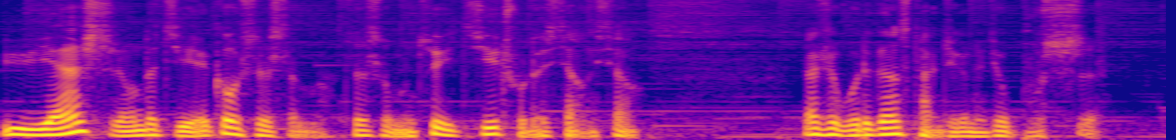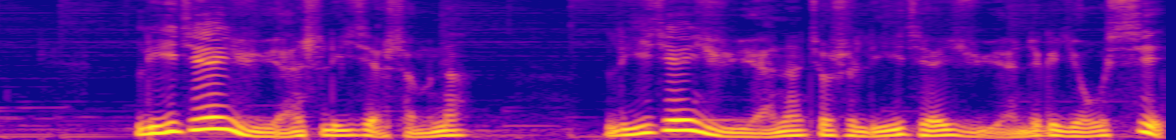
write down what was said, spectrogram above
语言使用的结构是什么？这是我们最基础的想象。但是维特根斯坦这个呢就不是。理解语言是理解什么呢？理解语言呢就是理解语言这个游戏。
